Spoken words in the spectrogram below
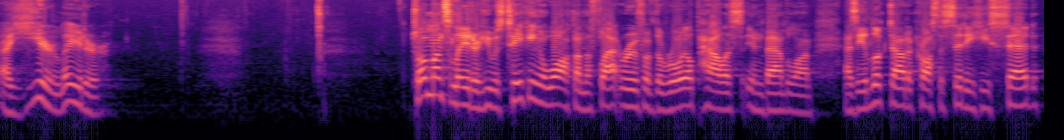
A year later, 12 months later, he was taking a walk on the flat roof of the royal palace in Babylon. As he looked out across the city, he said,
